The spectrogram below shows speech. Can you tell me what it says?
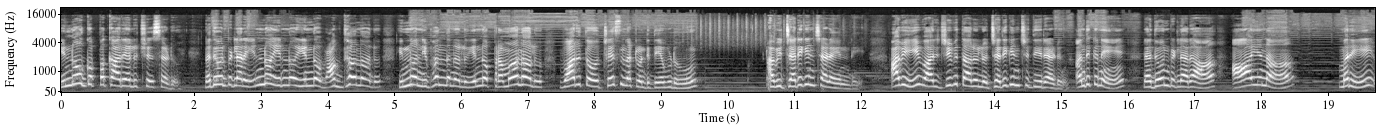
ఎన్నో గొప్ప కార్యాలు చేశాడు. నదేవన్ పిల్లారా ఎన్నో ఎన్నో ఎన్నో వాగ్దానాలు ఎన్నో నిబంధనలు ఎన్నో ప్రమాణాలు వారితో చేసినటువంటి దేవుడు అవి జరిగించాడండి. అవి వారి జీవితాలలో జరిగించి తీరాడు. అందుకనే నదేవన్ బిడ్డారా ఆయన మరి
